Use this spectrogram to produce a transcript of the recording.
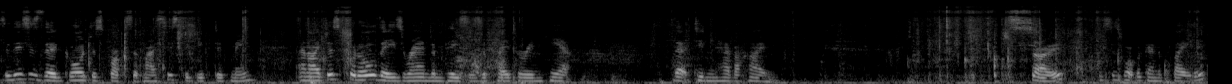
So this is the gorgeous box that my sister gifted me. And I just put all these random pieces of paper in here that didn't have a home. So this is what we're going to play with.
